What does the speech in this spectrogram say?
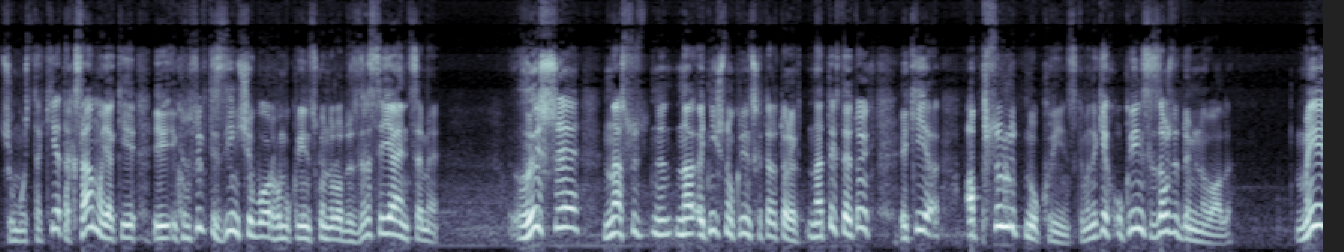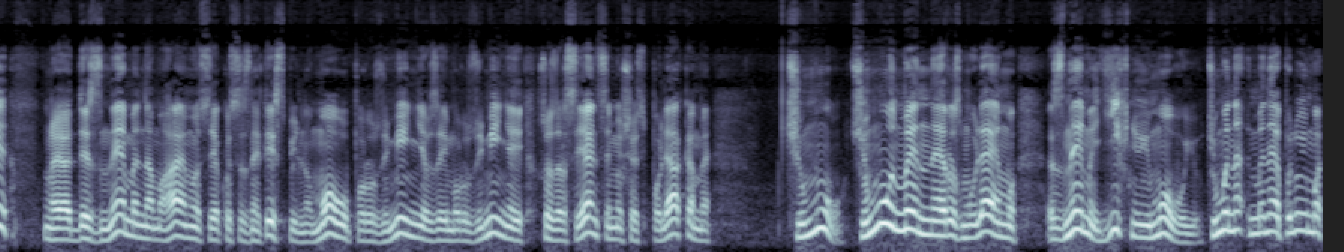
Чомусь таке, так само, як і, і конфлікти з іншим ворогом українського народу, з росіянцями. Лише на, на етнічно українських територіях, на тих територіях, які є абсолютно українськими, на яких українці завжди домінували. Ми е, десь з ними намагаємося якось знайти спільну мову, порозуміння, взаєморозуміння, що з росіянцями, що з поляками. Чому? Чому ми не розмовляємо з ними їхньою мовою? Чому ми не апелюємо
